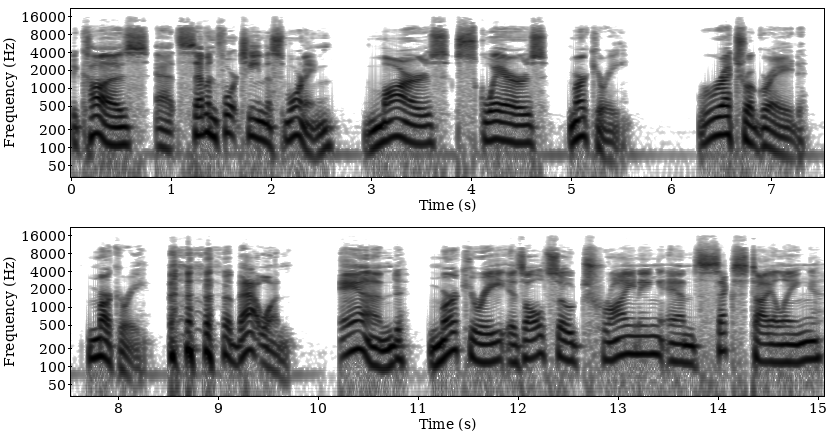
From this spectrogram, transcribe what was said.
because at 7:14 this morning, Mars squares Mercury. Retrograde Mercury. that one. And Mercury is also trining and sextiling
